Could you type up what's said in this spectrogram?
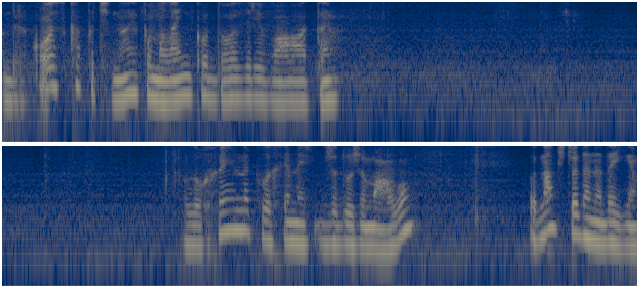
Абрикоска починає помаленьку дозрівати. Лохинник, лохини вже дуже мало. Однак щодо не дає.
